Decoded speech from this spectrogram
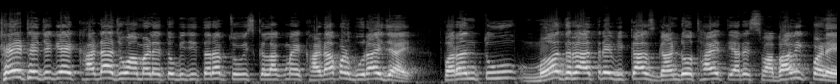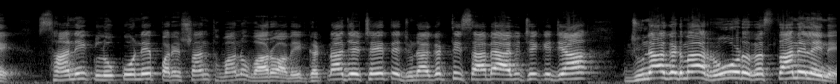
ઠેર ઠેર જગ્યાએ ખાડા જોવા મળે, તો બીજી તરફ ચોવીસ કલાકમાં એ ખાડા પણ બુરાઈ જાય. પરંતુ મધરાત્રે વિકાસ ગાંડો થાય ત્યારે સ્વાભાવિકપણે સ્થાનિક લોકોને પરેશાન થવાનો વારો આવે. ઘટના જે છે તે જુનાગઢથી સામે આવી છે કે જ્યાં જુનાગઢમાં રોડ રસ્તાને લઈને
